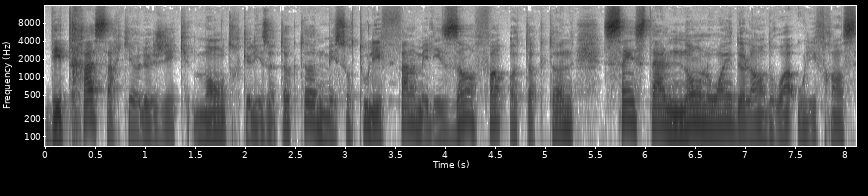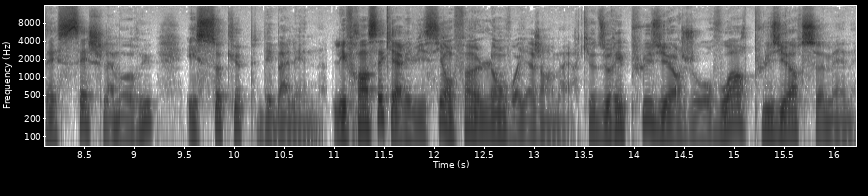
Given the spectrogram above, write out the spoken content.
Des traces archéologiques montrent que les Autochtones, mais surtout les femmes et les enfants autochtones, s'installent non loin de l'endroit où les Français sèchent la morue et s'occupent des baleines. Les Français qui arrivent ici ont fait un long voyage en mer, qui a duré plusieurs jours, voire plusieurs semaines.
